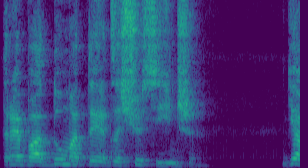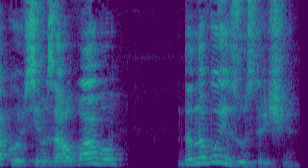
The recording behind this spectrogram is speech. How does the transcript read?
треба думати за щось інше. Дякую всім за увагу. До нової зустрічі!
